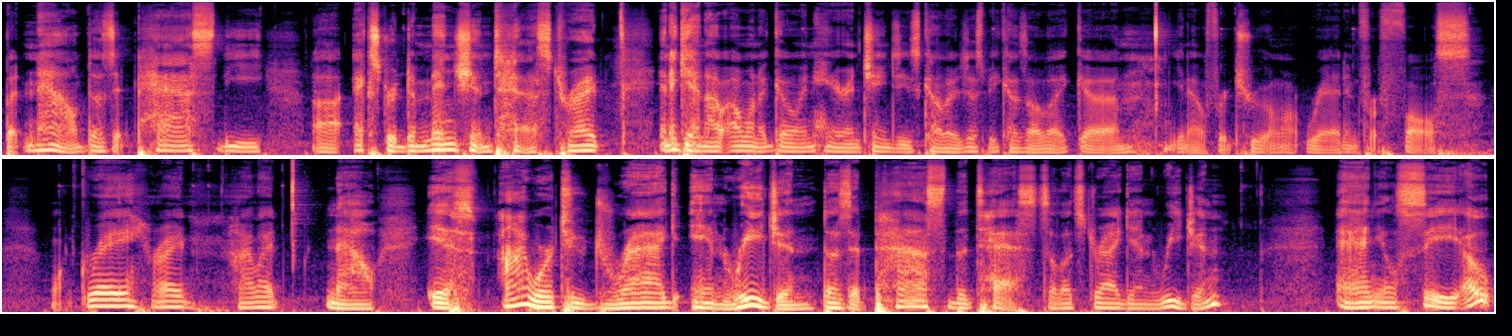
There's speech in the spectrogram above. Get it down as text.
But now, does it pass the uh, extra dimension test, right? And again, I, I want to go in here and change these colors just because I like, um, you know, for true, I want red, and for false, I want gray, right? Highlight. Now, if I were to drag in region, does it pass the test? So let's drag in region and you'll see, oh,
